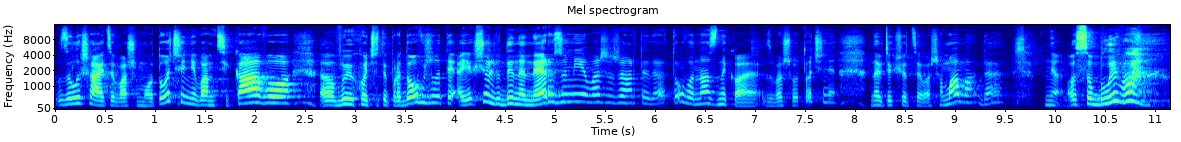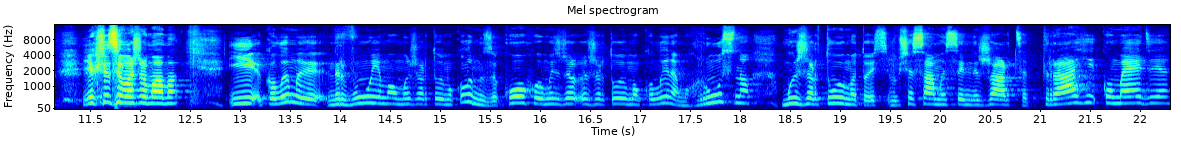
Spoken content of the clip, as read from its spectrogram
залишається в вашому оточенні, вам цікаво, е, ви хочете продовжувати. А якщо людина не розуміє ваші жарти, да, то вона зникає з вашого оточення, навіть якщо це ваша мама, да, особливо, якщо це ваша мама. І коли ми нервуємо, ми жартуємо, коли ми закохуємо, ми жартуємо, коли нам грустно, ми жартуємо. Тобто, взагалі, сильний жарт це трагікомедія.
